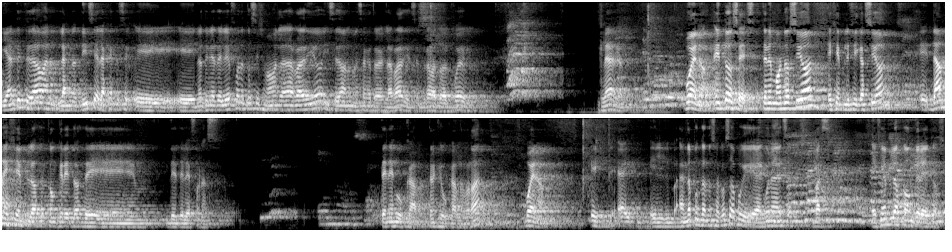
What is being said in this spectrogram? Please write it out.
Y antes te daban las noticias, la gente se- eh, eh, no tenía teléfono, entonces llamaban a la radio y se daban los mensajes a través de la radio, se entraba todo el pueblo. Claro. Bueno, entonces, tenemos noción, ejemplificación. Eh, dame ejemplos concretos de, de teléfonos. Tenés, que buscarlo, tenés que buscarlo, ¿verdad? Bueno, este, eh, el- anda apuntando esa cosa porque alguna vez vas- ejemplos concretos.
